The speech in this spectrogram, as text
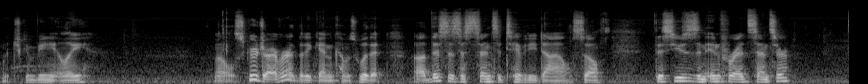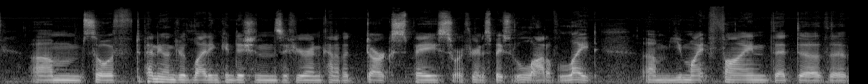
which conveniently metal screwdriver that again comes with it. Uh, this is a sensitivity dial, so this uses an infrared sensor. Um, so if depending on your lighting conditions, if you're in kind of a dark space or if you're in a space with a lot of light, um, you might find that uh, the,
